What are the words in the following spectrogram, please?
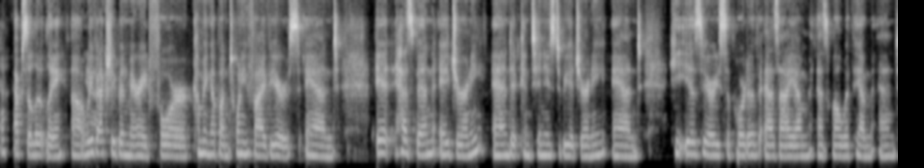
Absolutely. Uh, yeah. We've actually been married for coming up on 25 years, and it has been a journey, and it continues to be a journey. And he is very supportive, as I am as well with him. And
